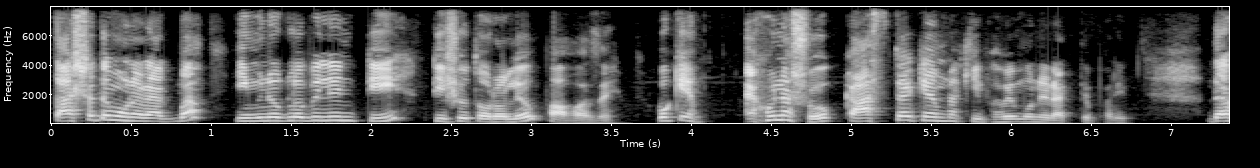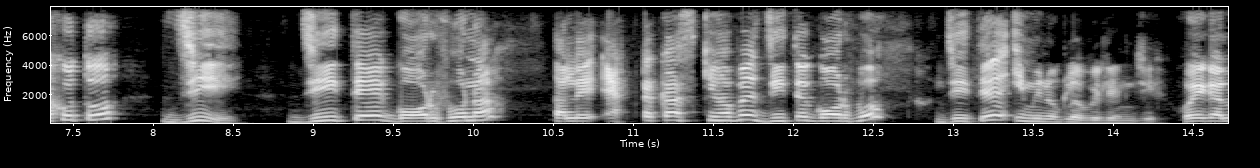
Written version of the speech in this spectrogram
তার সাথে মনে রাখবা ইমিউনোগ্লোবিলিন টি টিস্যু তরলেও পাওয়া যায়। ওকে? এখন আসো, কাজটাকে আমরা কীভাবে মনে রাখতে পারি? দেখো তো জি জিতে গর্ভ না, তাহলে একটা কাজ কি হবে? জিতে গর্ভ জিতে ইমিউনোগ্লোবিলিন জি হয়ে গেল।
